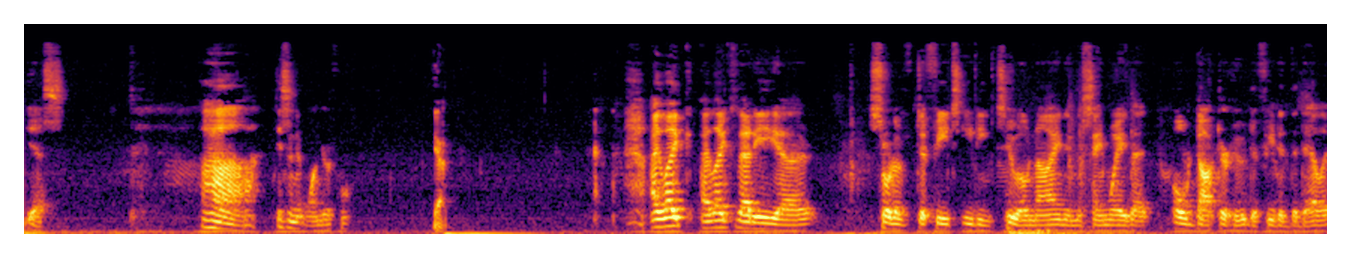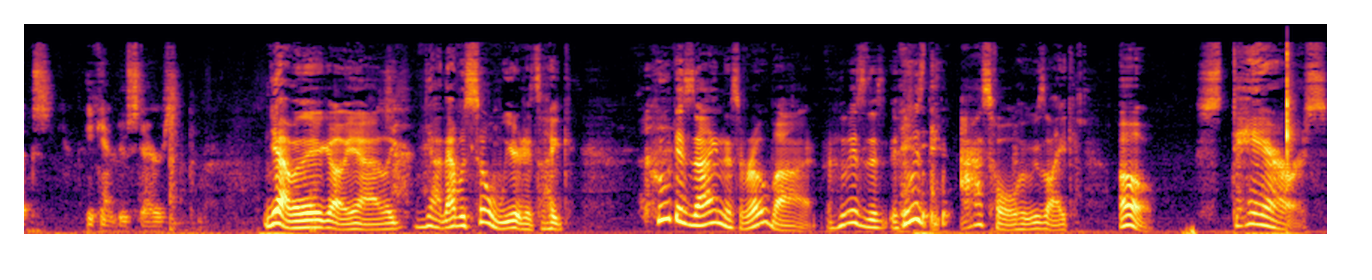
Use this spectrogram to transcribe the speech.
Yes. Ah, isn't it wonderful? Yeah. I like I like that he uh, sort of defeats ED two oh nine in the same way that old Doctor Who defeated the Daleks. He can't do stairs. Yeah, well, there you go. Yeah, like, yeah, that was so weird. It's like, who designed this robot? Who is this? Who is the asshole who's like, oh, stairs,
